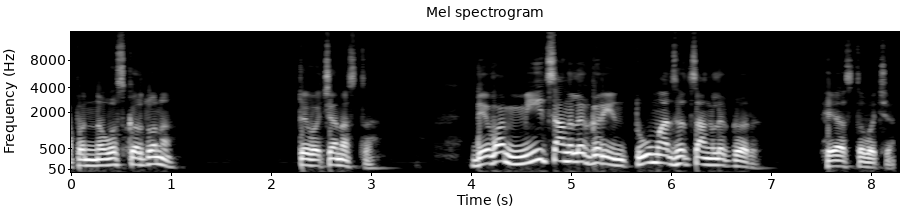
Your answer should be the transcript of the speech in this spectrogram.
आपण नवस करतो ना ते वचन असतं. देवा मी चांगलं करीन तू माझं चांगलं कर. हे असतं वचन.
